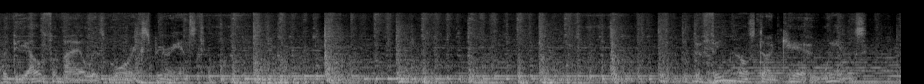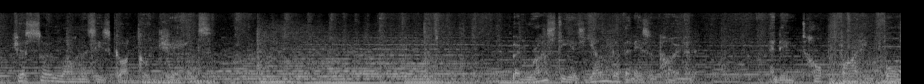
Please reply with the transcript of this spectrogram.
but the alpha male is more experienced. Females don't care who wins, just so long as he's got good genes. But Rusty is younger than his opponent and in top fighting form.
